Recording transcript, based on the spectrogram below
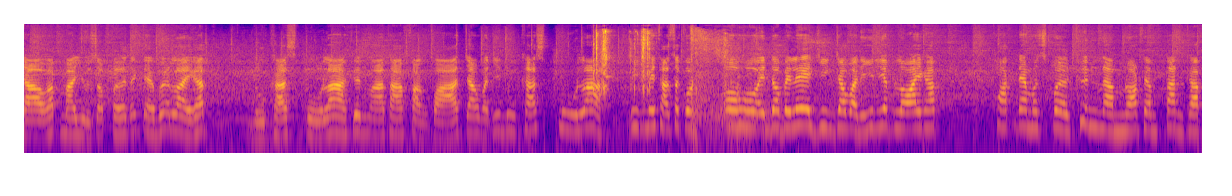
ยาวครับมาอยู่สเปอร์ตั้งแต่เมื่อไหร่ครับลูคัสปูล่าขึ้นมาทางฝั่งขวาจังหวะที่ลูคัสปูล่าวิ่งไม่ทันสกลโอ้โหเอนโดเบเล่ยิงจังหวะนี้เรียบร้อยครับฮอตแดมสเปอร์ขึ้นนำนอตแฮมตันครับ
